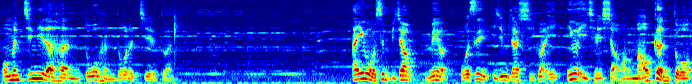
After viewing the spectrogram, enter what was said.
我们经历了很多很多的阶段。啊，因为我是比较没有，我是已经比较习惯，因因为以前小黄毛更多。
